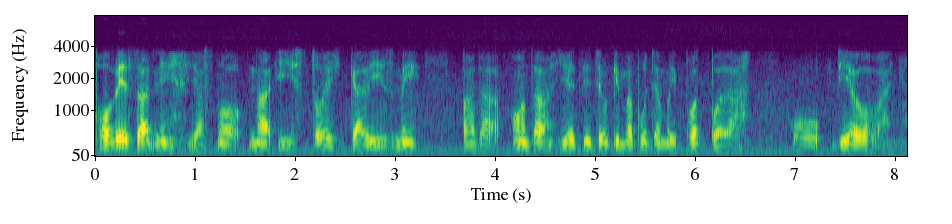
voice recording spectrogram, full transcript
povezani, ja smo na istoj karizmi, pa da onda jedni drugima budemo i potpora u djelovanju.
